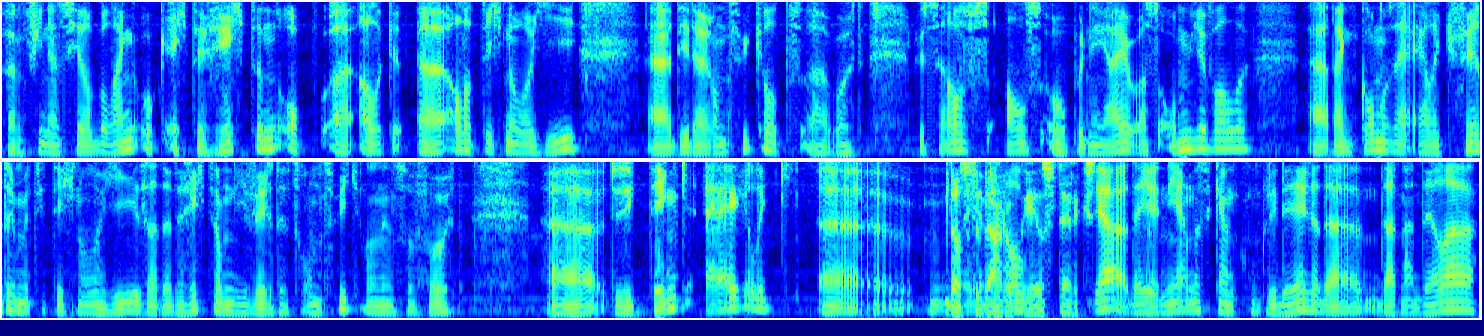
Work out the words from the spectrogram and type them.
een financieel belang ook echt de rechten op elke, alle technologie die daar ontwikkeld wordt. Dus zelfs als OpenAI was omgevallen, dan konden zij eigenlijk verder met die technologie, ze hadden de recht om die verder te ontwikkelen enzovoort. Uh, dus ik denk eigenlijk... Uh, dat, ze daar ook heel sterk staan. Ja, dat je niet anders kan concluderen dat, dat Nadella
